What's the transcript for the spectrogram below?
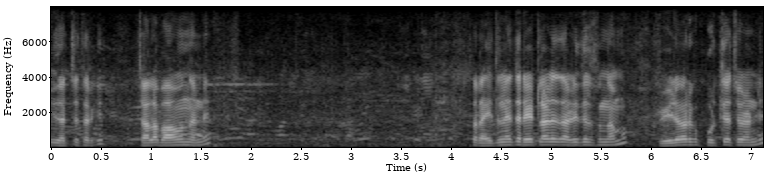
ఇది వచ్చేసరికి చాలా బాగుందండి. సో రైతులను అయితే రేట్లు అనేది అడిగి తెలుసుకుందాము. వీడియో వరకు పూర్తిగా చూడండి.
